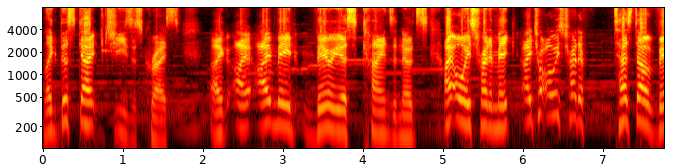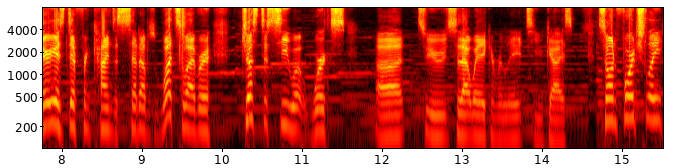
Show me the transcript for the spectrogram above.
Like this guy, Jesus Christ. Like I, I made various kinds of notes. I always try to make, I try, always try to test out various different kinds of setups whatsoever, just to see what works uh, to so that way I can relate to you guys. So unfortunately,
